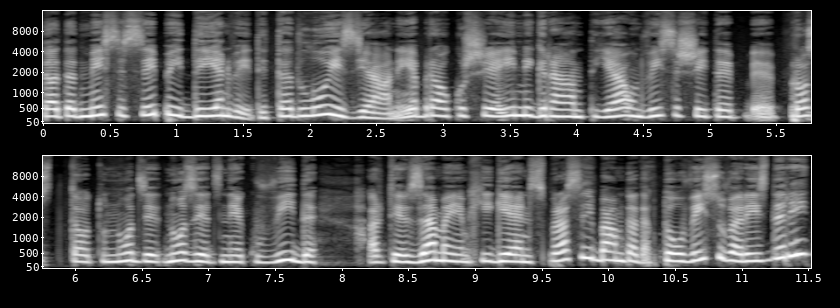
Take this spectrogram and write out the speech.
Tātad Mississippi dienvidi, tad Luizjāna, iebraukušie imigranti, ja, un visa šī e, prostitūta un nozie- noziedznieku vide ar tiem zemajiem higiēnas prasībām, tad to visu var izdarīt.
